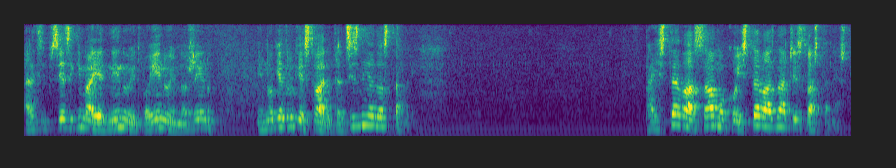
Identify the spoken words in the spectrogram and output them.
Arapski jezik ima jedninu i dvojinu i množinu i mnoge druge stvari, preciznije od ostalih. Pa isteva samo ko isteva znači svašta nešto.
